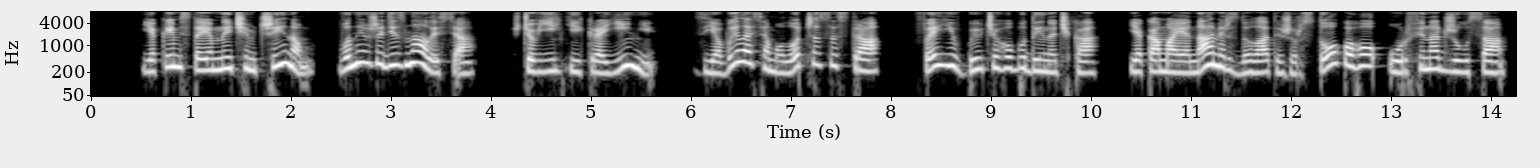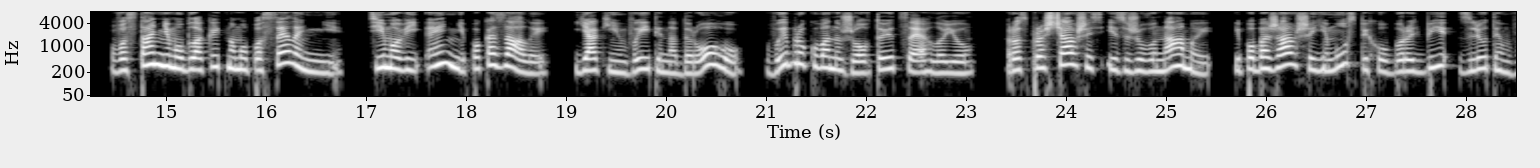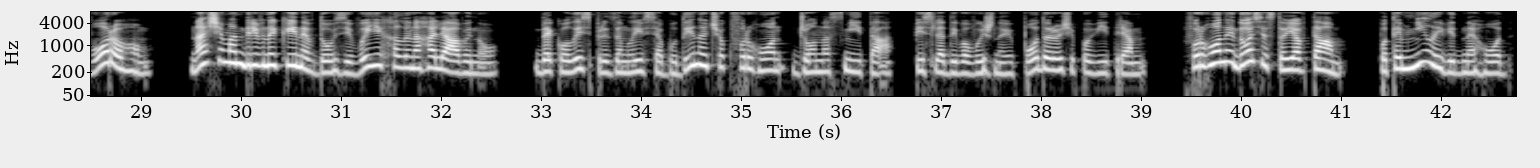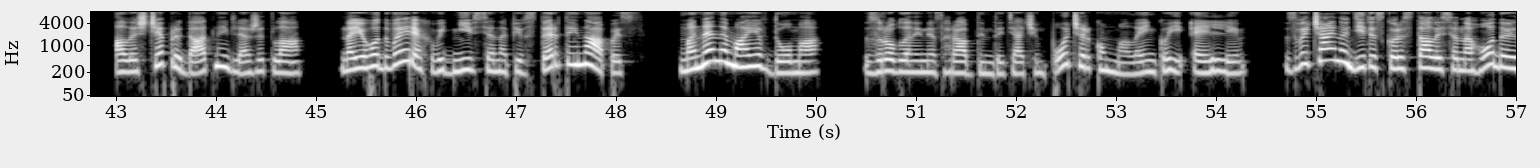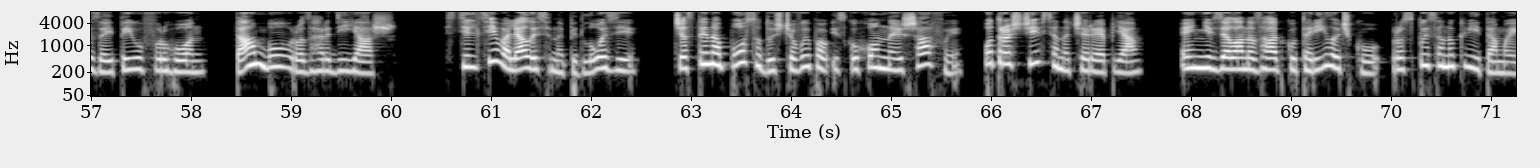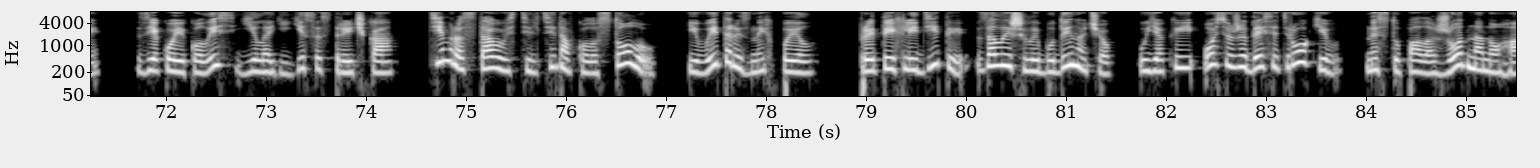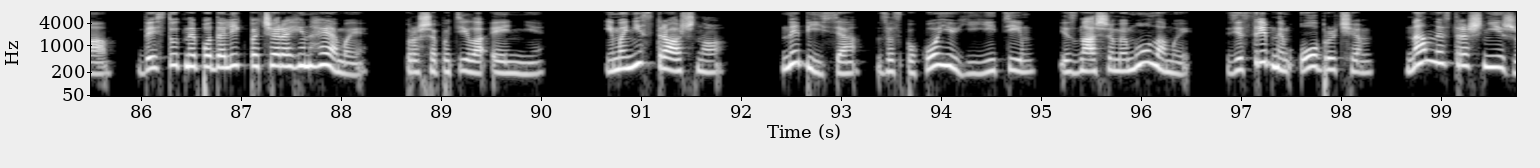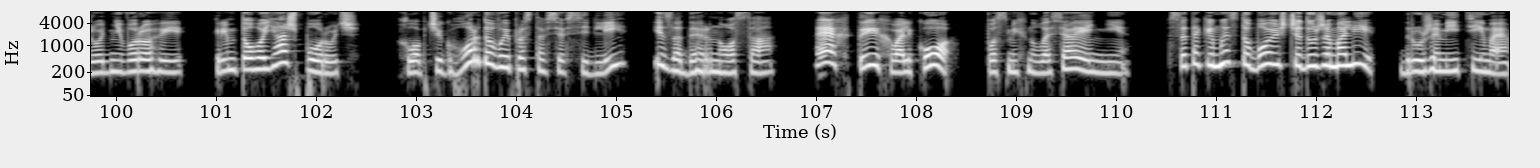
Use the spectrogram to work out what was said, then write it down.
Якимсь таємничим чином вони вже дізналися, що в їхній країні з'явилася молодша сестра феї вбивчого будиночка, яка має намір здолати жорстокого Урфіна Джуса. В останньому блакитному поселенні Тімові й Енні показали, як їм вийти на дорогу, вибрукувану жовтою цеглою. Розпрощавшись із жувунами і побажавши їм успіху в боротьбі з лютим ворогом, наші мандрівники невдовзі виїхали на галявину, де колись приземлився будиночок фургон Джона Сміта після дивовижної подорожі повітрям. Фургон і досі стояв там, потемнілий від негод, але ще придатний для житла. На його дверях виднівся напівстертий напис Мене немає вдома, зроблений незграбним дитячим почерком маленької Еллі. Звичайно, діти скористалися нагодою зайти у фургон. Там був розгардіяж. Стільці валялися на підлозі, частина посуду, що випав із кухонної шафи, потрощився на череп'я. Енні взяла на згадку тарілочку, розписану квітами, з якої колись їла її сестричка. Тім розставив стільці навколо столу і витер із них пил. Притихлі діти залишили будиночок, у який ось уже 10 років не ступала жодна нога. Десь тут неподалік печера Гінгеми, прошепотіла Енні. І мені страшно. Не бійся, заспокоїв її тім. Із нашими мулами, зі срібним обручем, нам не страшні жодні вороги. Крім того, я ж поруч. Хлопчик гордо випростався в сідлі і задер носа. Ех ти, хвалько, посміхнулася Енні. Все таки ми з тобою ще дуже малі, друже мій Тіме.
